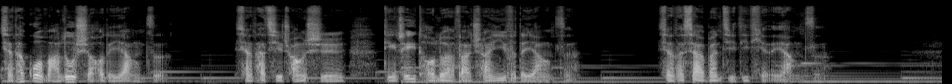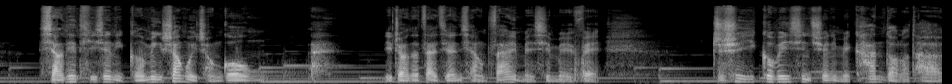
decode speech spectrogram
想他过马路时候的样子，想他起床时顶着一头乱发穿衣服的样子。想他下班挤地铁的样子，想念提醒你革命尚未成功。哎，你装的再坚强，再没心没肺，只是一个微信群里面看到了他，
